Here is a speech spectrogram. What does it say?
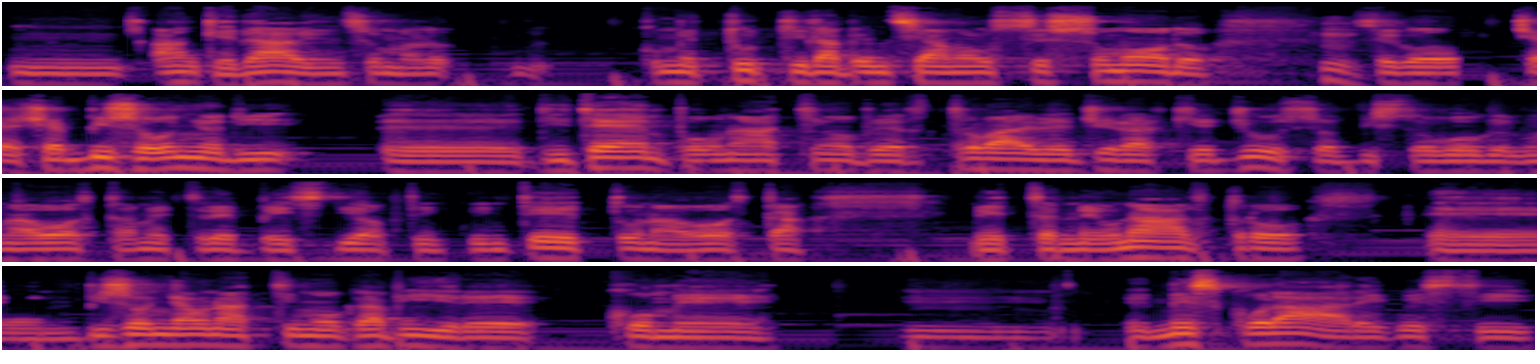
mh, anche Davide insomma come tutti la pensiamo allo stesso modo mm. secondo, cioè, c'è bisogno di, eh, di, tempo un attimo per trovare le gerarchie giuste. Ho visto Vogel una volta mettere base di hop in quintetto una volta metterne un altro. Eh, bisogna un attimo capire come mh, mescolare questi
